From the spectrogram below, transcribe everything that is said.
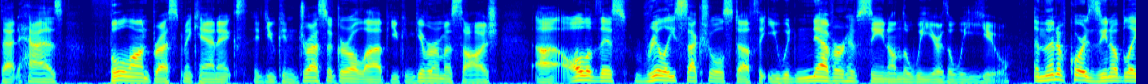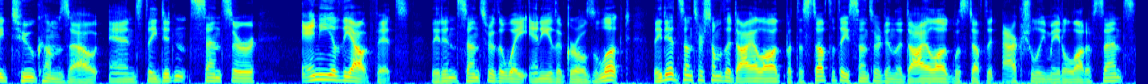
that has full on breast mechanics, and you can dress a girl up, you can give her a massage. Uh, all of this really sexual stuff that you would never have seen on the Wii or the Wii U. And then, of course, Xenoblade 2 comes out, and they didn't censor any of the outfits. They didn't censor the way any of the girls looked. They did censor some of the dialogue, but the stuff that they censored in the dialogue was stuff that actually made a lot of sense.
